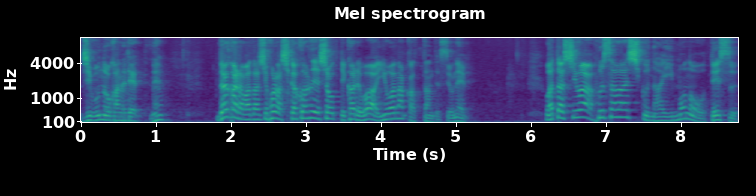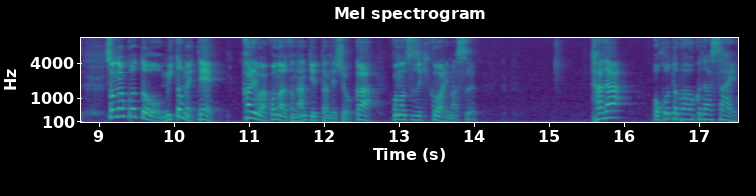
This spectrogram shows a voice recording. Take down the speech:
自分のお金でってね。だから私、ほら資格あるでしょって彼は言わなかったんですよね。私はふさわしくないものです。そのことを認めて、彼はこの後何て言ったんでしょうか？この続きこうあります。ただお言葉をください。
